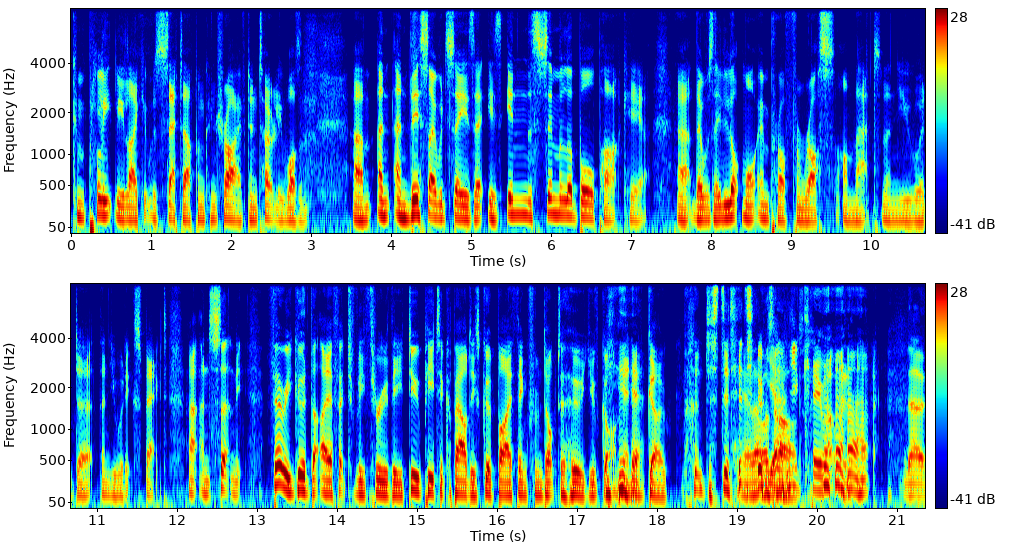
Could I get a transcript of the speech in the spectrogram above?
completely like it was set up and contrived and totally wasn't. Um, and and this I would say is a, is in the similar ballpark here. Uh, there was a lot more improv from Ross on that than you would uh, than you would expect, uh, and certainly very good that I effectively threw the do Peter Capaldi's goodbye thing from Doctor Who. You've got a minute, Yeah. go. Just did it. Yeah, that was him, and hard. You came up with it. No,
